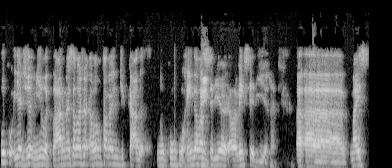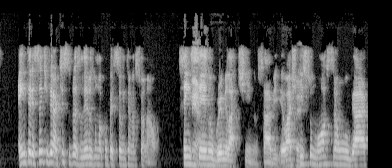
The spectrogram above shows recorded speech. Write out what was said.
pouco e a Djamila, claro, mas ela, já, ela não estava indicada no concorrendo, ela Sim. seria, ela venceria, né? uh, mas é interessante ver artistas brasileiros numa competição internacional, sem é. ser no Grammy Latino, sabe? Eu acho é. que isso mostra um lugar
